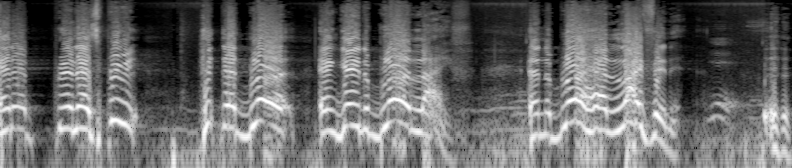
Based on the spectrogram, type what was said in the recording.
And that, and that spirit hit that blood and gave the blood life. And the blood had life in it.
